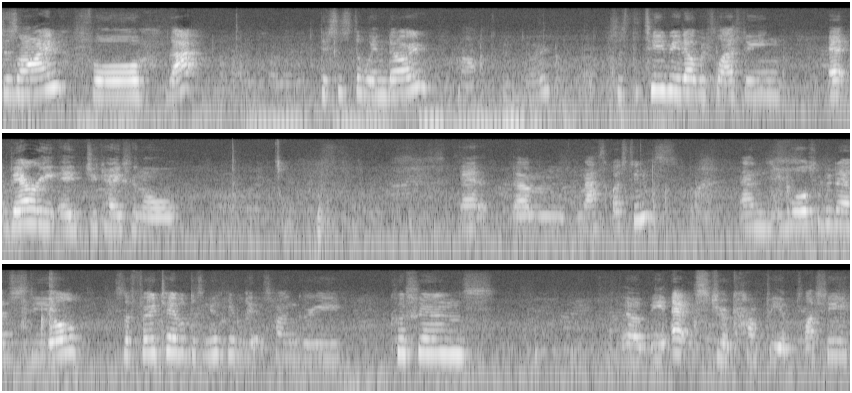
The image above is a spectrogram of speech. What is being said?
design for that. This is the window, marked window. This is the TV that'll be flashing at very educational and um, math questions. And walls will be made of steel. It's the food table just in case people get hungry. Cushions. It'll be extra comfy and plushy.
